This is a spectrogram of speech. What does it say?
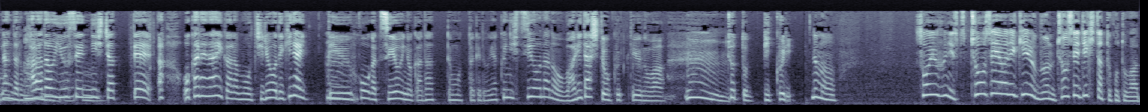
なんだろう体を優先にしちゃってあお金ないからもう治療できないっていう方が強いのかなって思ったけど逆に必要なのを割り出しておくっていうのはうんちょっとびっくり。でもそういうふうに調整はできる分調整できたってことは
